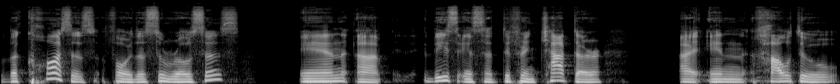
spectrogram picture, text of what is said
the causes for the cirrhosis, and uh, this is a different chapter uh, in how to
